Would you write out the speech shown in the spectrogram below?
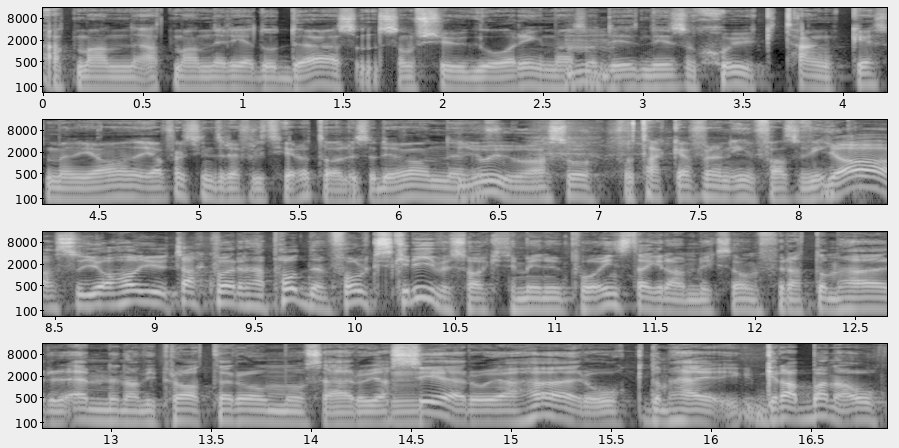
att man, att man är redo att dö som, som 20-åring. Alltså, mm. det, det, är en så sjuk tanke, men jag, jag har faktiskt inte reflekterat över det. Så det var en, jo, jo, alltså, får tacka för en infallsvinkel. Ja, alltså, jag har ju tack vare den här podden, folk skriver saker till mig nu på Instagram liksom, för att de hör ämnena vi pratar om och så här, och jag mm. ser och jag hör och de här grabbarna och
